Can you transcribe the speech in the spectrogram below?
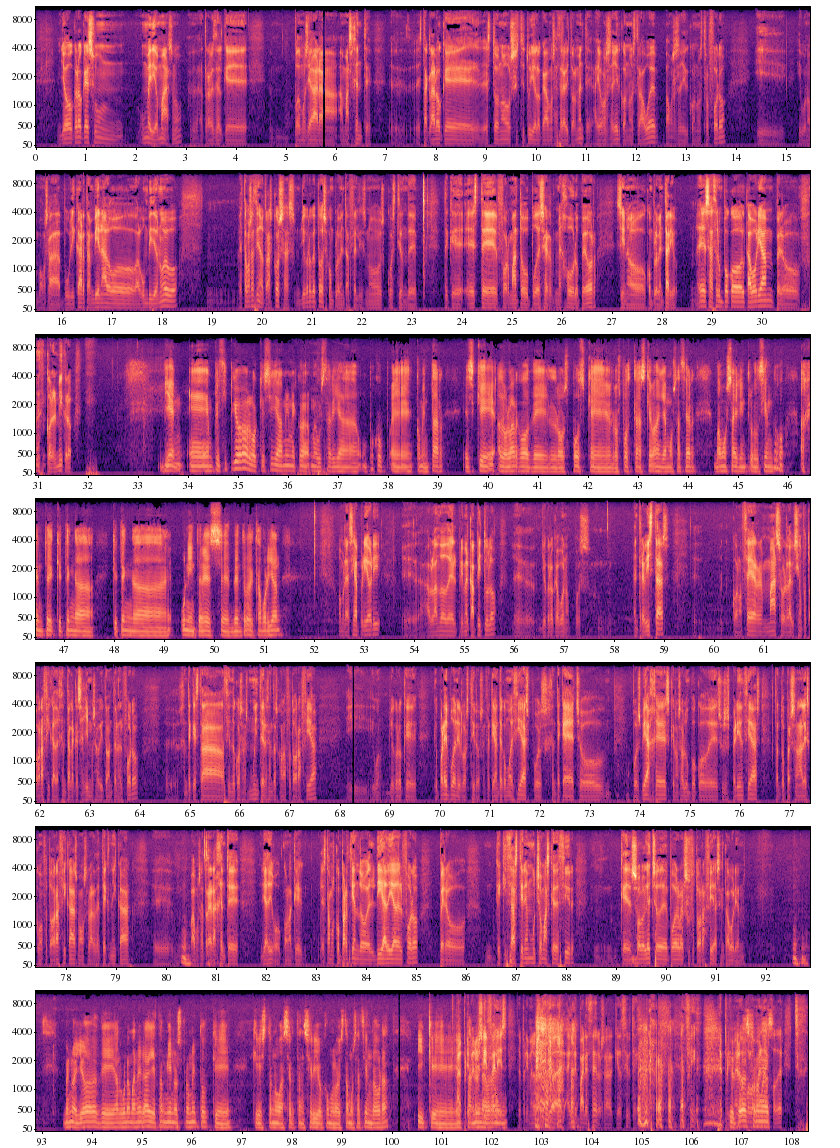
yo creo que es un, un medio más, ¿no? A través del que podemos llegar a, más gente. Eh, está claro que esto no sustituye lo que vamos a hacer habitualmente. Ahí vamos a seguir con nuestra web, vamos a seguir con nuestro foro y, bueno, vamos a publicar también algo, algún vídeo nuevo. Estamos haciendo otras cosas. Yo creo que todo se complementa, Félix. No es cuestión de, de que este formato puede ser mejor o peor, sino complementario es hacer un poco el Caborian, pero con el micro. Bien, eh, en principio lo que sí a mí me, gustaría un poco eh, comentar es que a lo largo de los, post que, los podcasts que vayamos a hacer vamos a ir introduciendo a gente que tenga que tenga un interés eh, dentro de Caborian. Hombre, así a priori, hablando del primer capítulo, yo creo que bueno, pues entrevistas, eh, conocer más sobre la visión fotográfica de gente a la que seguimos habitualmente en el foro, eh, gente que está haciendo cosas muy interesantes con la fotografía y, bueno, yo creo que, que, por ahí pueden ir los tiros. Efectivamente, como decías, pues gente que ha hecho pues viajes, que nos hable un poco de sus experiencias, tanto personales como fotográficas, vamos a hablar de técnica, eh, mm. vamos a traer a gente, ya digo, con la que estamos compartiendo el día a día del foro, pero que quizás tienen mucho más que decir que solo el hecho de poder ver sus fotografías en Caborian. Bueno, yo de alguna manera yo también os prometo que, que esto no va a ser tan serio como lo estamos haciendo ahora y que el primero también sí, habrá un- El primero hay, hay que parecer, o sea, quiero decirte. que- en fin, el primero todas por lo menos, formas- joder.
